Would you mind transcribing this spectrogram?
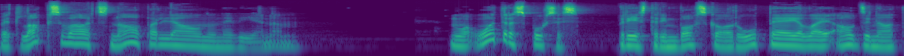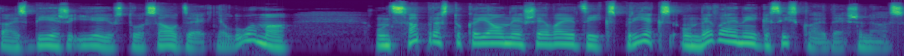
bet labs vārds nav par ļaunu nevienam. No otras puses, priesterim Bosko rūpēja, lai audzinātājs bieži iejustos audzēkņa lomā un saprastu, ka jauniešiem vajadzīgs prieks un nevainīgas izklaidēšanās.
